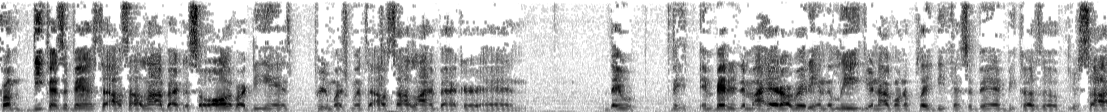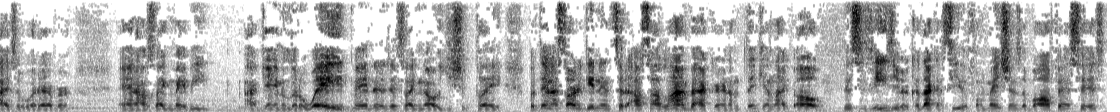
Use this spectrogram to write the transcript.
from defensive ends to outside linebacker. So all of our DNs pretty much went to outside linebacker, and they were they embedded in my head already in the league. You're not going to play defensive end because of your size or whatever. And I was like, maybe I gained a little weight. Maybe it's like, no, you should play. But then I started getting into the outside linebacker, and I'm thinking like, oh, this is easier because I can see the formations of offenses.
